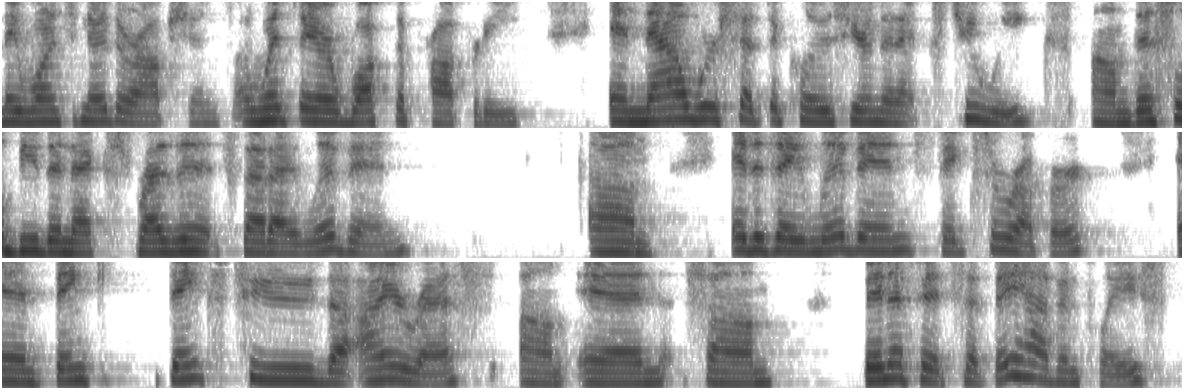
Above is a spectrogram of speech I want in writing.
and they wanted to know their options. I went there, walked the property, and now we're set to close here in the next two weeks. Um, this will be the next residence that I live in. Um, it is a live-in fixer-upper, and thank thanks to the IRS um, and some benefits that they have in place.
